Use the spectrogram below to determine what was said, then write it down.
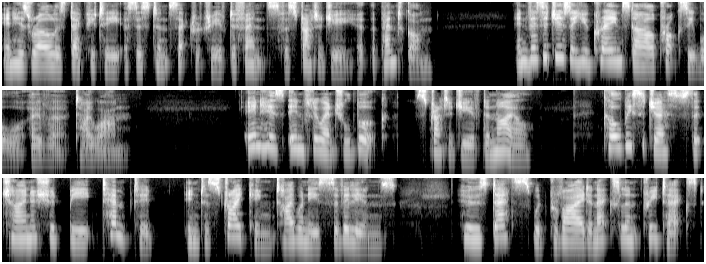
in his role as Deputy Assistant Secretary of Defense for Strategy at the Pentagon, envisages a Ukraine style proxy war over Taiwan. In his influential book, Strategy of Denial, Colby suggests that China should be tempted into striking Taiwanese civilians, whose deaths would provide an excellent pretext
